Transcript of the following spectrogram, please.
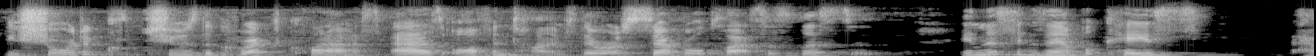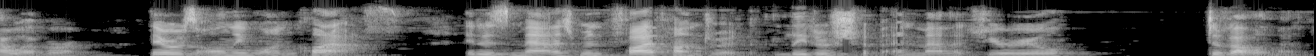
Be sure to choose the correct class, as oftentimes there are several classes listed. In this example case, however, there is only one class. It is Management 500, Leadership and Managerial Development.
